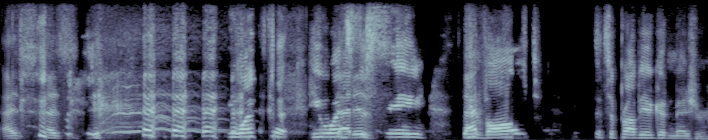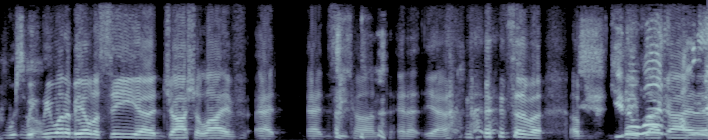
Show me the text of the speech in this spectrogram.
As as He wants to. He wants That to is- stay that- involved. It's a, probably a good measure. we, so. we, we want to be able to see uh, Josh alive at at ZCon and at, yeah instead of a, a you know what? I'm gonna,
